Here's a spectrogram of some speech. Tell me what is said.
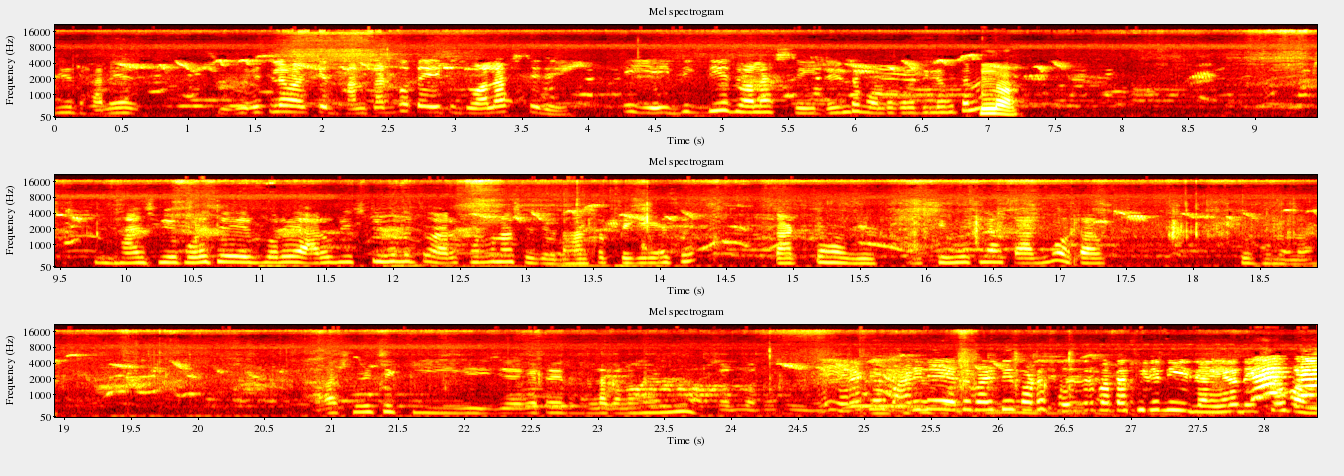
যে ধানের ভেবেছিলাম আজকে ধান কাটবো তাই একটু জল আসছে রে। এই এই দিক দিয়ে জল আসছে এই ড্রেনটা বন্ধ করে দিলে হতো না? না। ধান শুয়ে পড়েছে এরপরে আরও বৃষ্টি হলে তো আরও সর্বনাশ হয়ে যাবে। ধান সব পেকে গেছে কাটতে হবে। আজকে ভেবেছিলাম কাটবো তাও তো হলো না। আর হয়েছে কি এই জায়গাটায় ধান লাগানো হয়নি সব লাগানো হয়নি এরা কেউ বাড়ি নেই এদের বাড়ি থেকে কটা সজনের পাতা ছিঁড়ে নিয়ে যায় এরা দেখতেও পাবে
